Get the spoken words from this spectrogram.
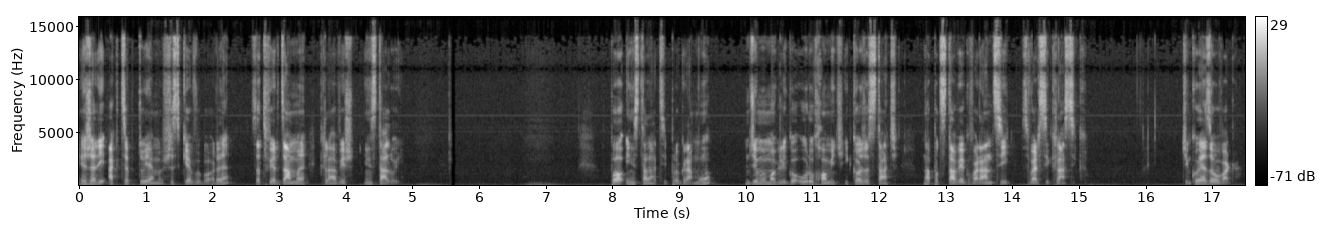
Jeżeli akceptujemy wszystkie wybory, zatwierdzamy klawisz Instaluj. Po instalacji programu będziemy mogli go uruchomić i korzystać na podstawie gwarancji z wersji Classic. Dziękuję za uwagę.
